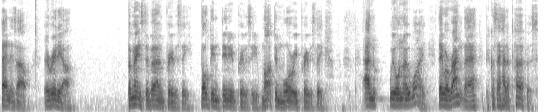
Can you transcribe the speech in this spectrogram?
bent as out. They really are. Bermane Stiverne previously, Bogdan Dinu previously, Mark De Mori previously. And we all know why. They were ranked there because they had a purpose.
